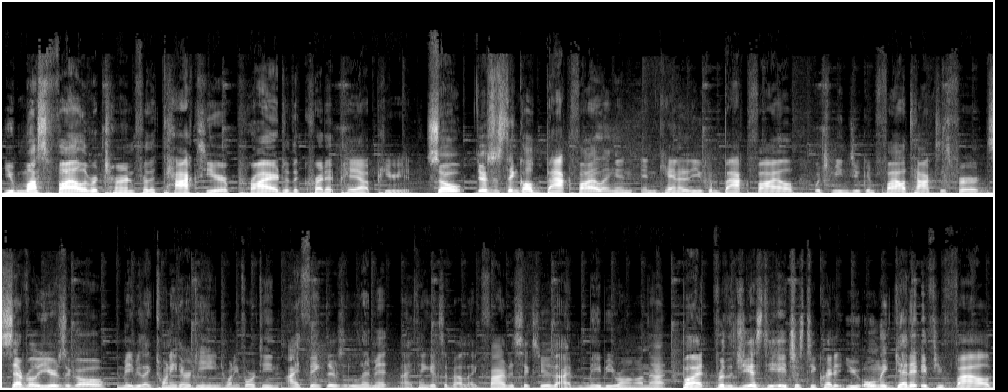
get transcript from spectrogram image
you must file a return for the tax year prior to the credit payout period. So there's this thing called backfiling, and in Canada you can backfile, which means you can file taxes for several years ago, maybe like 2013, 2014. I think there's a limit. I think it's about like five to six years. I may be wrong on that. But for the GST HST credit, you only get it if you filed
